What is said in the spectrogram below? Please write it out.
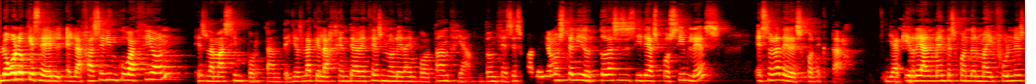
Luego lo que es la fase de incubación es la más importante y es la que la gente a veces no le da importancia. Entonces es cuando ya hemos tenido todas esas ideas posibles, es hora de desconectar. Y aquí realmente es cuando el mindfulness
